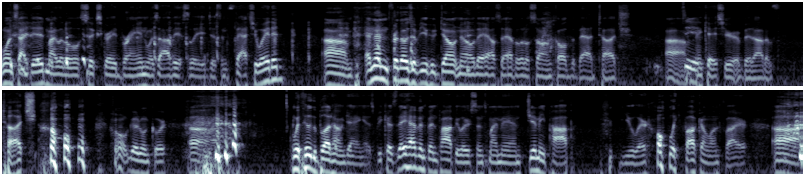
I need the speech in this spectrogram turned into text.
once I did, my little sixth grade brain was obviously just infatuated. Um, and then, for those of you who don't know, they also have a little song called "The Bad Touch." Um, in case you're a bit out of touch. oh, good one, Core. Uh, with who the Bloodhound Gang is, because they haven't been popular since my man Jimmy Pop Euler. Holy fuck, I'm on fire. Uh,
